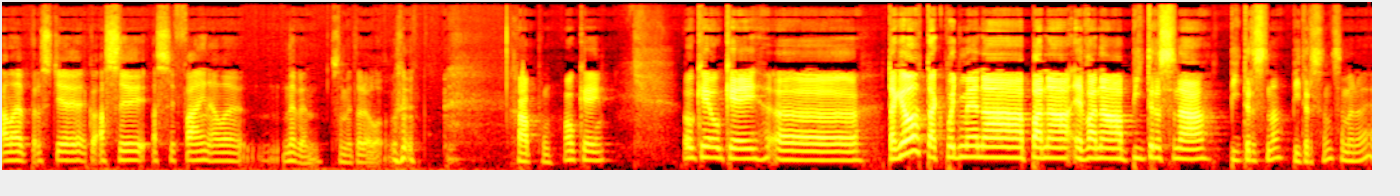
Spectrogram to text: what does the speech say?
ale prostě jako asi, asi fajn, ale nevím, co mi to dalo. Chápu, OK. OK, OK. Uh, tak jo, tak pojďme na pana Evana Petersona. Petersona? Peterson se jmenuje?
